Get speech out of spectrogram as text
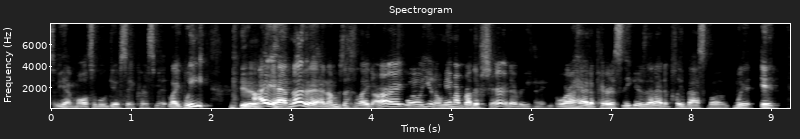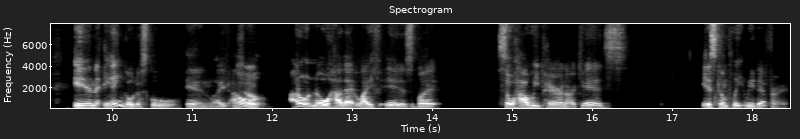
so you had multiple gifts at christmas like we Yeah. i have none of that i'm just like all right well you know me and my brother shared everything or i had a pair of sneakers that i had to play basketball with it in and go to school in like i don't Sure. I don't know how that life is but so how we parent our kids is completely different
